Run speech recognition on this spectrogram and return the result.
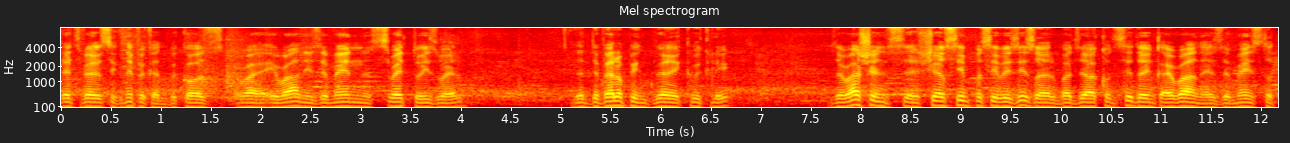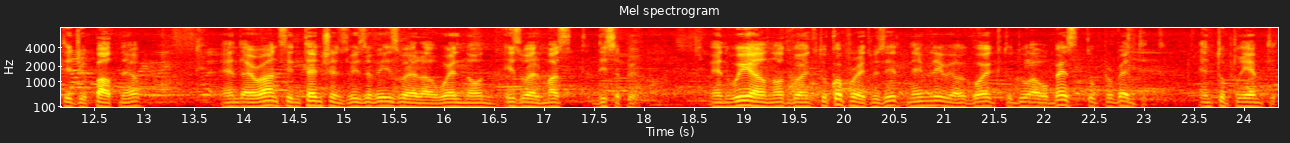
That's very significant because Iran is the main threat to Israel. They're developing very quickly. The Russians uh, share sympathy with Israel, but they are considering Iran as the main strategic partner. And Iran's intentions vis-à-vis Israel are well known. Israel must disappear. And we are not going to cooperate with it. Namely, we are going to do our best to prevent it and to preempt it.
